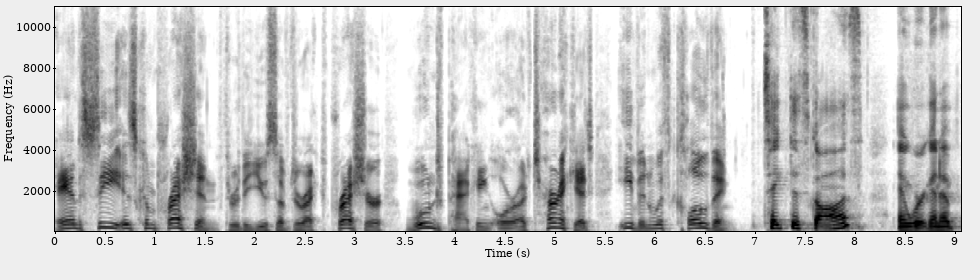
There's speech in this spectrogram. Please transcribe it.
And C is compression through the use of direct pressure, wound packing, or a tourniquet, even with clothing. Take this gauze and we're going to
